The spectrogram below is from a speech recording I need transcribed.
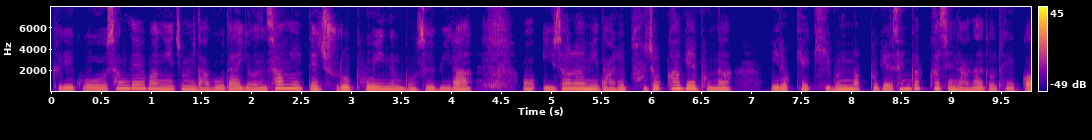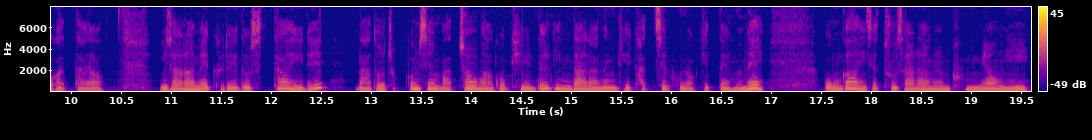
그리고 상대방이 좀 나보다 연상일 때 주로 보이는 모습이라, 어, 이 사람이 나를 부족하게 보나, 이렇게 기분 나쁘게 생각하진 않아도 될 것 같아요. 이 사람의 그래도 스타일에 나도 조금씩 맞춰가고 길들인다라는 게 같이 보였기 때문에 뭔가 이제 두 사람은 분명히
